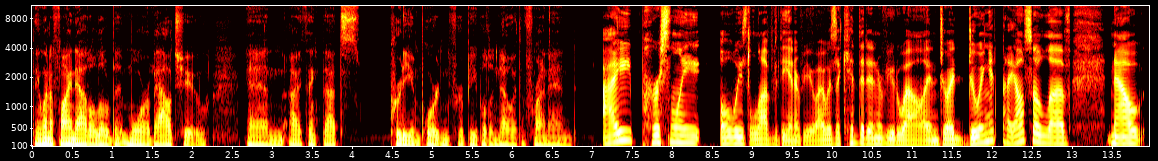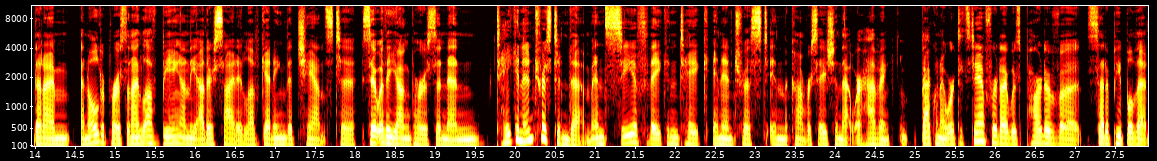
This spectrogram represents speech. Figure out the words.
they want to find out a little bit more about you. And I think that's pretty important for people to know at the front end. I personally always loved the interview. I was a kid that interviewed well. I enjoyed doing it, but I also love now that I'm an older person, I love being on the other side. I love getting the chance to sit with a young person and take an interest in them and see if they can take an interest in the conversation that we're having. Back when I worked at Stanford, I was part of a set of people that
